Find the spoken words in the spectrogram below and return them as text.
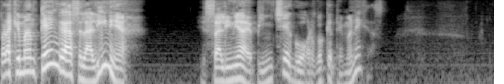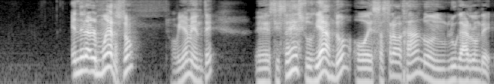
para que mantengas la línea. Esa línea de pinche gordo que te manejas. En el almuerzo, obviamente, eh, si estás estudiando o estás trabajando en un lugar donde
